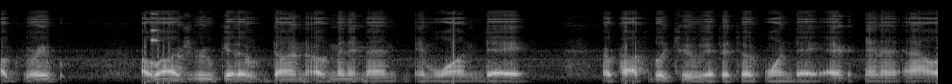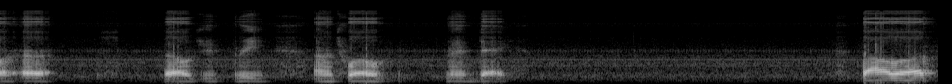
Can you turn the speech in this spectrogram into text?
a great a large group get it done of Minutemen in one day, or possibly two if it took one day in an hour, or spelled you three on a 12 minute day. Follow-up,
